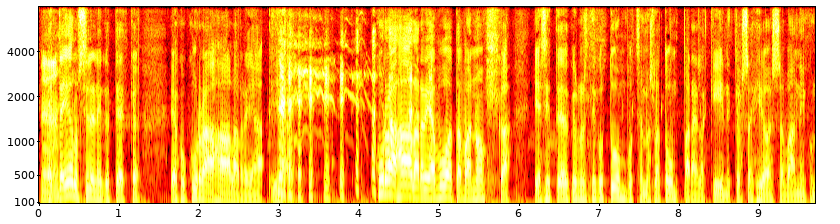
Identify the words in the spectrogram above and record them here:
Jaa. Että ei ollut sillä niinku, tiedätkö, joku kurahaalari ja, ja kurahaalari ja vuotava nokka ja sitten joku semmoiset niinku tumput semmoisilla tumppareilla kiinni tuossa hioissa, vaan niinku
